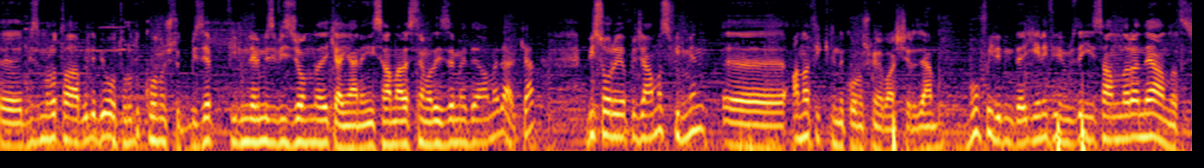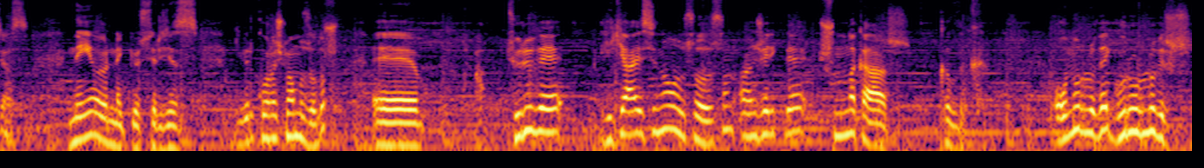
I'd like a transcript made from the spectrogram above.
e, biz Murat abiyle bir oturduk konuştuk. Biz hep filmlerimiz vizyondayken yani insanlar sinemada izlemeye devam ederken bir sonra yapacağımız filmin e, ana fikrini konuşmaya başlarız. Yani bu filmde, yeni filmimizde insanlara ne anlatacağız? Neyi örnek göstereceğiz gibi bir konuşmamız olur. E, türü ve hikayesi ne olursa olsun öncelikle şununla karar kıldık onurlu ve gururlu bir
